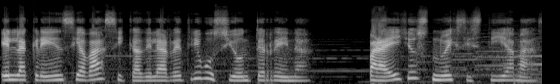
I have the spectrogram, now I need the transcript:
Es la creencia básica de la retribución terrena. Para ellos no existía más.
